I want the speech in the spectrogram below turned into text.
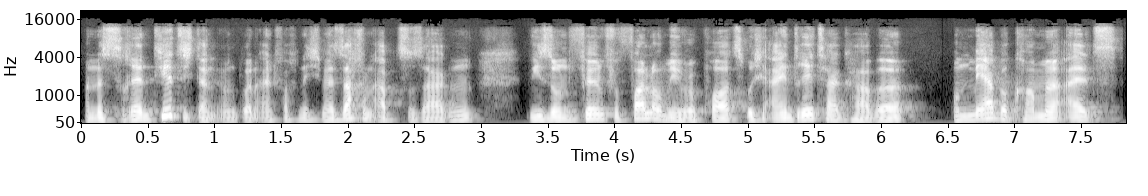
Und es rentiert sich dann irgendwann einfach nicht mehr, Sachen abzusagen, wie so ein Film für Follow Me Reports, wo ich einen Drehtag habe und mehr bekomme als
